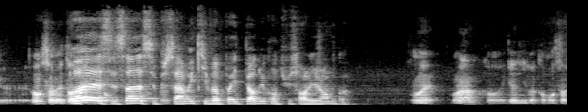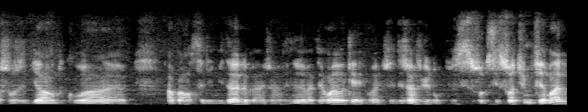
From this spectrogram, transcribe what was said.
euh, non, ça va être Ouais, intéressant. c'est ça, c'est c'est un mec qui va pas être perdu quand tu sors les jambes, quoi. Ouais, voilà, quand Gann il va commencer à changer de garde ou quoi, euh, à balancer les middle, bah, il va dire ouais ok, ouais, j'ai déjà vu, donc c'est soit, tu me fais mal,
